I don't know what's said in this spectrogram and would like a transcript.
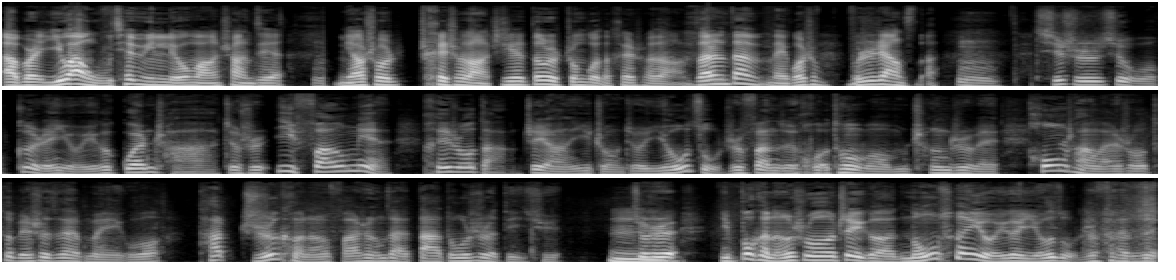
啊，不是一万五千名流氓上街。你要说黑手党，这些都是中国的黑手党，但是在美国是不是这样子的？嗯，其实就我个人有一个观察，就是一方面黑手党这样一种就有组织犯罪活动嘛，我们称之为，通常来说，特别是在美国，它只可能发生在大都市地区。嗯，就是你不可能说这个农村有一个有组织犯罪，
